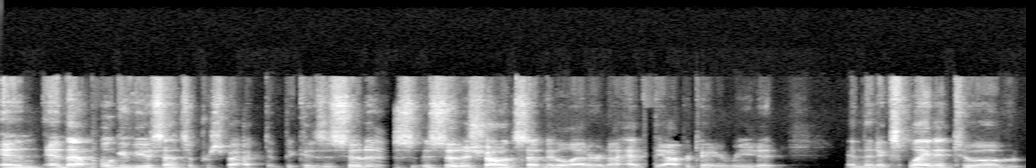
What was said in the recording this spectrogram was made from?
And and that will give you a sense of perspective because as soon as as soon as Sean sent me the letter and I had the opportunity to read it and then explain it to him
